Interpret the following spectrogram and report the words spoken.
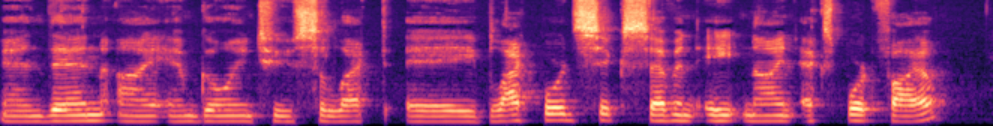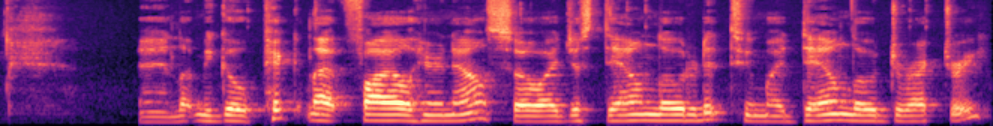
And then I am going to select a Blackboard 6789 export file. And let me go pick that file here now. So I just downloaded it to my download directory.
